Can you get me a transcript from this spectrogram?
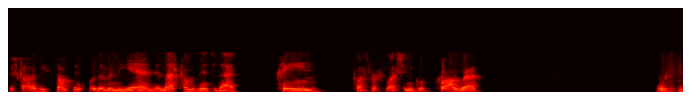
there's got to be something for them in the end, and that comes into that pain plus reflection equals progress. What's the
